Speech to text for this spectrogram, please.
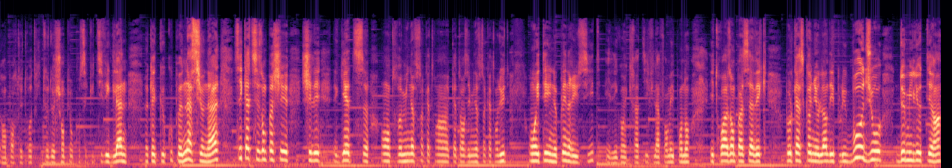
remporte trois titres de champion consécutifs et glane quelques coupes nationales. Ces quatre saisons passées chez les Gets entre 1994 et 1988 ont été une pleine réussite. Élégant et créatif, il a formé pendant les trois ans passés avec Paul Cascogne l'un des plus beaux duos de milieu de terrain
